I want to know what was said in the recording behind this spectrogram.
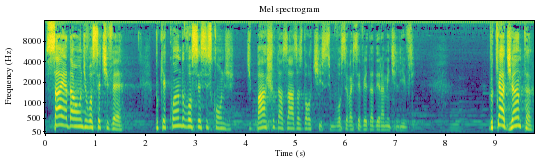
saia da onde você estiver, porque quando você se esconde debaixo das asas do Altíssimo, você vai ser verdadeiramente livre. Do que adianta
